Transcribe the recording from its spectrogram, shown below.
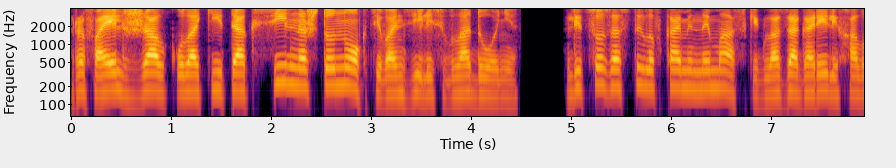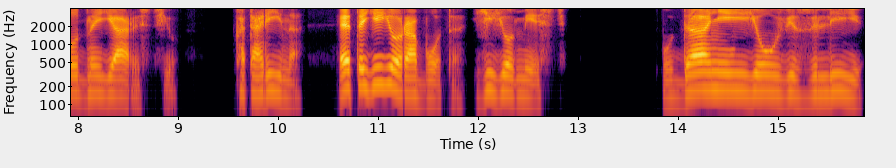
Рафаэль сжал кулаки так сильно, что ногти вонзились в ладони. Лицо застыло в каменной маске, глаза горели холодной яростью. Катарина — это ее работа, ее месть. «Куда они ее увезли?»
